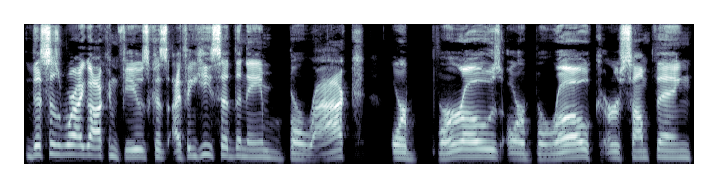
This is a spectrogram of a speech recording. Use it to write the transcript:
this is where I got confused because I think he said the name Barack or Burrows or Baroque or something.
